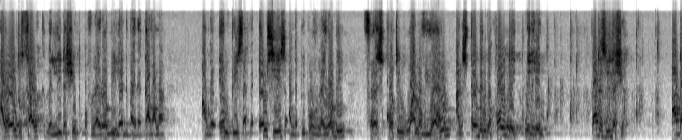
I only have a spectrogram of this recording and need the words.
I want to thank the leadership of Nairobi led by the governor and the MPs and the MCs and the people of Nairobi for escorting one of your own and spending the whole day with him. That is leadership. Hata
